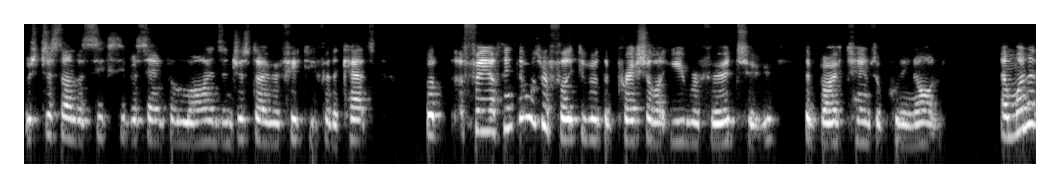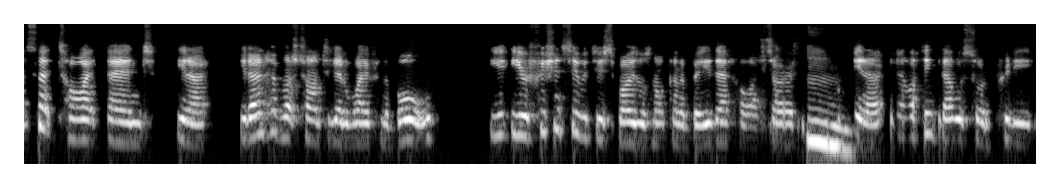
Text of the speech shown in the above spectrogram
It was just under sixty percent for the Lions and just over fifty for the Cats. But Fee, I think that was reflective of the pressure, like you referred to, that both teams are putting on. And when it's that tight and, you know, you don't have much time to get away from the ball, your efficiency with your disposal is not going to be that high. So, Mm. you know, I think that was sort of pretty,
